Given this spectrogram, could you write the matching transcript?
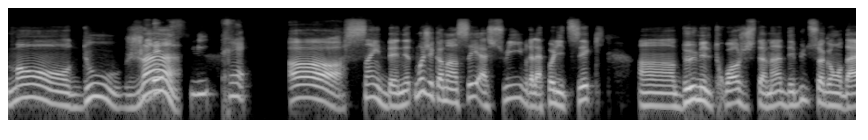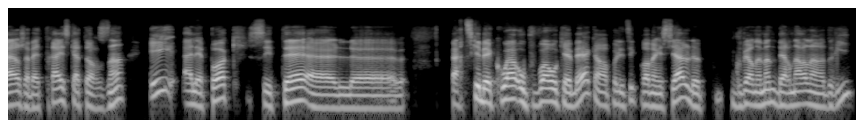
Mon doux Je Jean. suis prêt. Ah, Sainte Bénite. Moi, j'ai commencé à suivre la politique en 2003, justement, début du secondaire. J'avais 13-14 ans. Et à l'époque, c'était euh, le Parti québécois au pouvoir au Québec en politique provinciale, le gouvernement de Bernard Landry,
